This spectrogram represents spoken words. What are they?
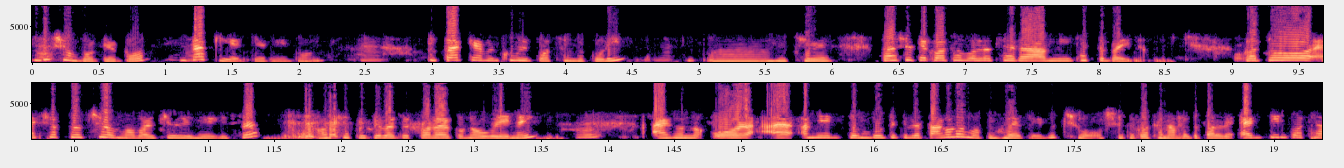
দু সম্পর্কের বোন ডাকি আর কি বোন। তাকে আমি খুবই পছন্দ করি। হচ্ছে তার সাথে কথা বলা ছাড়া আমি থাকতে পারি না। গত এক সপ্তাহ হচ্ছে ওর মোবাইল চুরি হয়ে গেছে। ওর সাথে যোগাযোগ করার কোনো ওয়ে নেই। এখন ওর আমি একদম বলতে গেলে পাগলের মতো হয়ে যাই বুঝছ? ওর সাথে কথা না বলতে পারলে একদিন কথা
